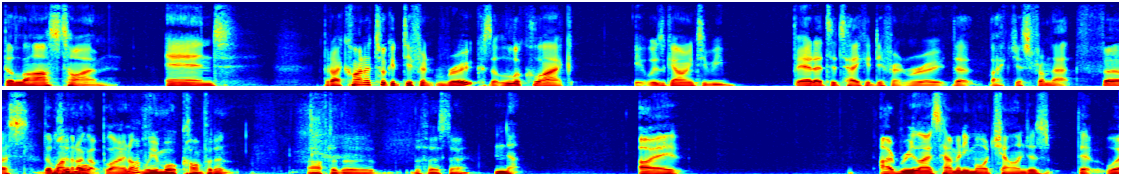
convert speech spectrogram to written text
the last time, and but I kind of took a different route because it looked like it was going to be better to take a different route that like just from that first the Was one that I got blown off. Were you more confident after the the first day? No. I I realized how many more challenges that were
